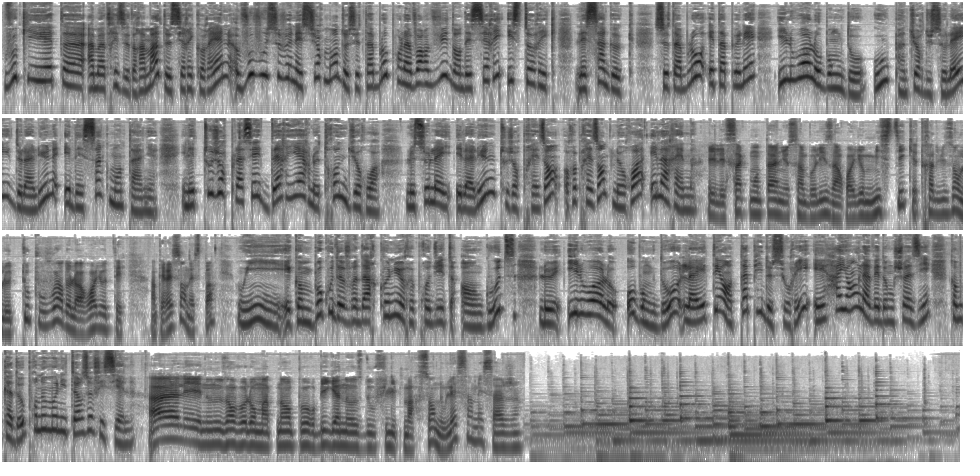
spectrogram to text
Vous qui êtes euh, amatrice de drama, de séries coréennes, vous vous souvenez sûrement de ce tableau pour l'avoir vu dans des séries historiques, les Saguk. Ce tableau est appelé Ilwol Obongdo, ou peinture du soleil, de la lune et des cinq montagnes. Il est toujours placé derrière le trône du roi. Le soleil et la lune, toujours présents, représentent le roi et la reine. Et les cinq montagnes symbolisent un royaume mystique traduisant le tout pouvoir de la royauté. Intéressant, n'est-ce pas? Oui, et comme beaucoup d'œuvres d'art connues reproduites en goods, le Ilwol Obongdo l'a été en tapis de souris et Hayang l'avait donc choisi comme cadeau pour nos moniteurs officiels. Allez, nous nous envolons maintenant pour Biganos d'où Philippe Marsan nous laisse un message.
